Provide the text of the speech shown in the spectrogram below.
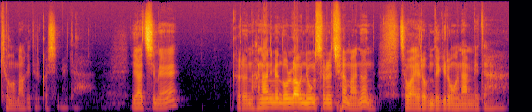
경험하게 될 것입니다. 이 아침에 그런 하나님의 놀라운 용서를 체험하는 저와 여러분 되기를 원합니다.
